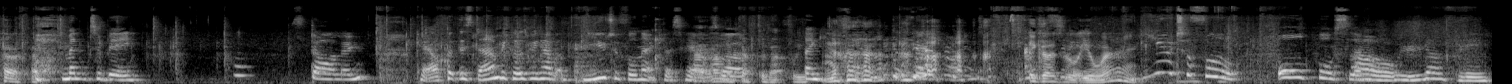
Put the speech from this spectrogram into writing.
Perfect. Meant to be. Oh, Darling. Okay, I'll put this down because we have a beautiful necklace here I'll, as I'll look well. after that for you. Thank you so much. That's very kind. It goes with what you're wearing. Beautiful. All porcelain. oh, lovely.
